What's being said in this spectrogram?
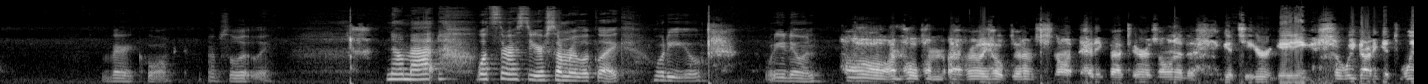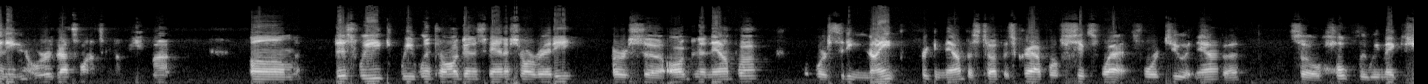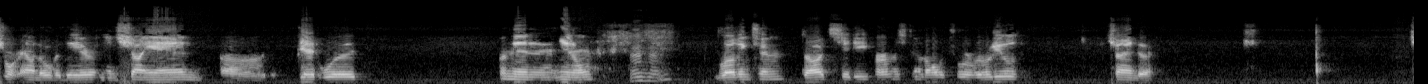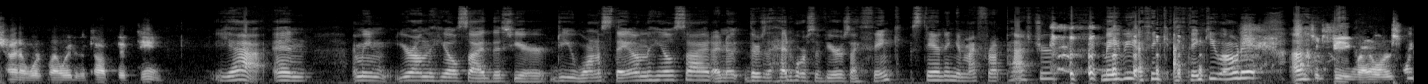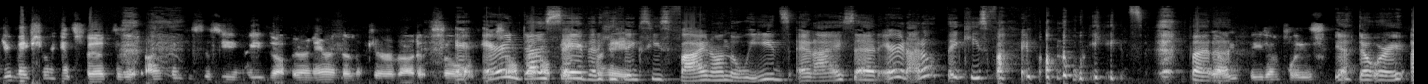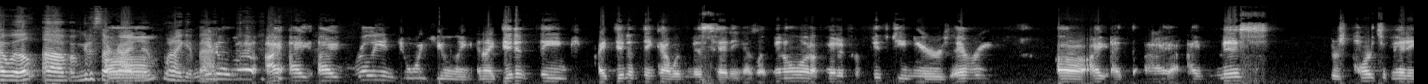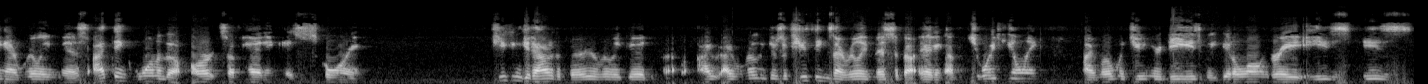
Very cool. Absolutely. Now, Matt, what's the rest of your summer look like? What are you what are you doing? Oh, I'm hoping. I really hope that I'm just not heading back to Arizona to get to irrigating. So we got to get to winning, or that's what it's going to be. But um, this week we went to Ogden and Spanish already, or uh, Ogden and Nampa. We're sitting ninth. Freaking Nampa's tough as crap. We're six flat, four two at Nampa. So hopefully we make the short round over there, and then Cheyenne, uh, Deadwood, and then you know. Mm-hmm Lovington, Dodge City, Hermiston, all the tour rodeos, trying to trying to work my way to the top fifteen. Yeah, and I mean, you're on the heel side this year. Do you want to stay on the heel side? I know there's a head horse of yours, I think, standing in my front pasture. Maybe I think I think you own it. Uh, feeding my horse. We do make sure he gets fed because I think he's just eating weeds out there, and Aaron doesn't care about it. So Aaron does say that he thinks he's fine on the weeds, and I said, Aaron, I don't think he's fine on the weeds. But uh, feed him, please. Yeah, don't worry, I will. Um, I'm gonna start riding um, him when I get back. You know what? I, I I really enjoy heeling, and I didn't think I didn't think I would miss heading. I was like, you know what? I've headed for 15 years. Every uh, I, I I I miss. There's parts of heading I really miss. I think one of the arts of heading is scoring. If you can get out of the barrier really good, I, I really there's a few things I really miss about heading. I've enjoyed heeling. I rode with Junior Dees. We get along great. He's he's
